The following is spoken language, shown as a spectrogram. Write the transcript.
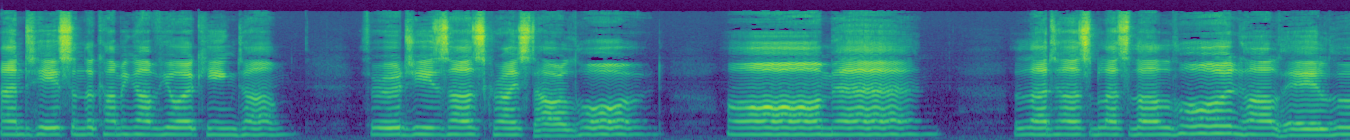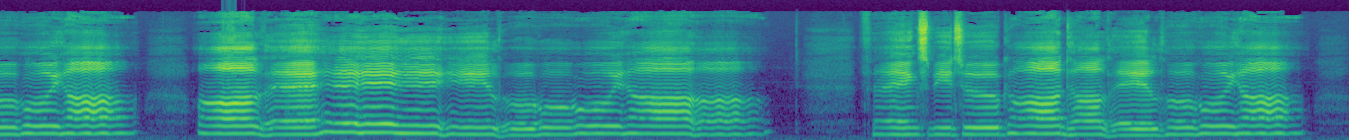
and hasten the coming of your kingdom through Jesus Christ our Lord. Amen. Let us bless the Lord. Alleluia. Alleluia. Thanks be to God. Alleluia.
